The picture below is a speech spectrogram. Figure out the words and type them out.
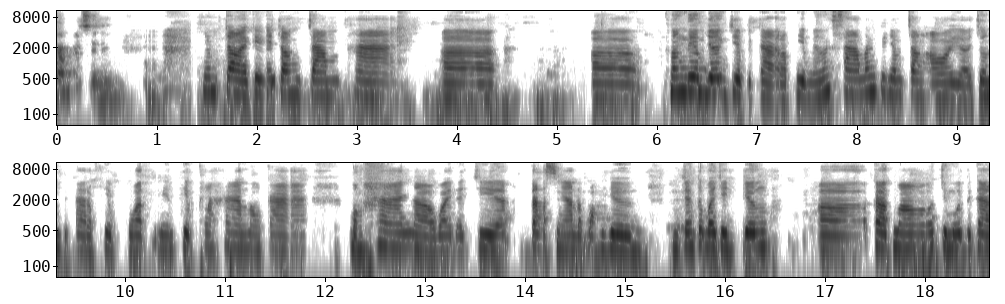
ចាំពីសេរីនីខ្ញុំចង់ឲ្យគេចង់ចាំថាអឺអឺក្នុងនាមយើងជាពិការភាពហ្នឹងសារហ្នឹងគឺខ្ញុំចង់ឲ្យជនពិការភាពគាត់មានភាពក្លាហានក្នុងការ បង្ហាញនៅអ្វីដែលជាតសញ្ញាណរបស់យើងអញ្ចឹងទោះបីជាយើងអឺកើតមកជាមួយពិការ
